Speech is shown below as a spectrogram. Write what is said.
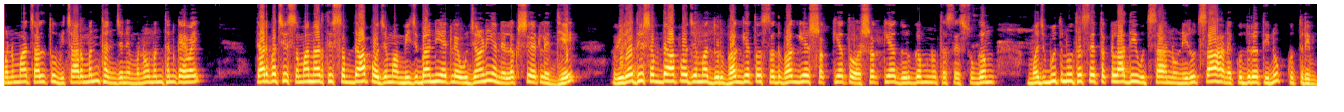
મનમાં ચાલતું વિચાર મંથન જેને મનોમંથન કહેવાય. ત્યાર પછી સમાનાર્થી શબ્દ આપો, જેમાં મિજબાની એટલે ઉજાણી અને લક્ષ્ય એટલે ધ્યેય. વિરોધી શબ્દ આપો, જેમાં દુર્ભાગ્ય તો સદભાગ્ય, શક્ય તો અશક્ય, દુર્ગમનું થશે સુગમ, મજબૂતનું થશે તકલાદી, ઉત્સાહનું નિરુત્સાહ અને કુદરતીનું કૃત્રિમ.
